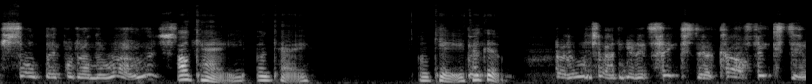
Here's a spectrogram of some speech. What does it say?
salt they put on the roads, โอเค โอเค โอเค ถ้าเกิด but also to get it fixed, a car fixed in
